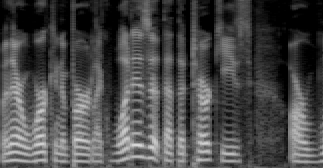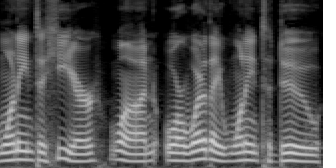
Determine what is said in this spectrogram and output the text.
when they're working a bird. Like, what is it that the turkeys are wanting to hear? One, or what are they wanting to do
